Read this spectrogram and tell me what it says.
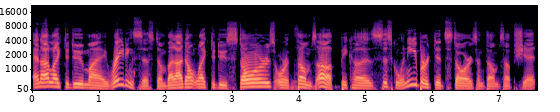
And I like to do my rating system, but I don't like to do stars or thumbs up because Siskel and Ebert did stars and thumbs up shit,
